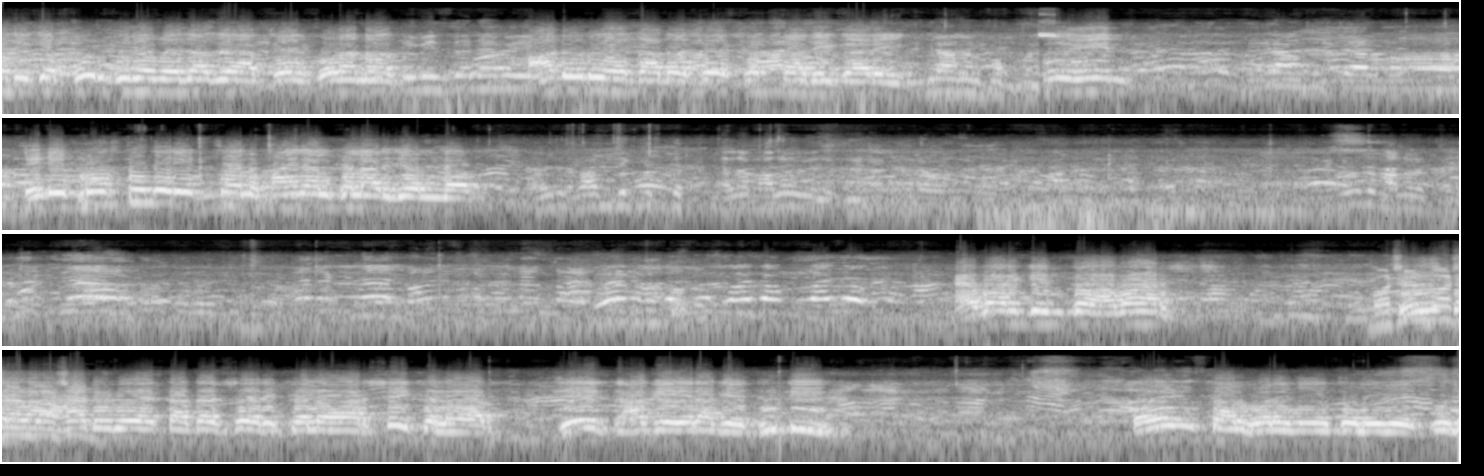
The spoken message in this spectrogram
এদিকে ফুরফুরে মেজাজে আছেন ঘোড়ানাথ আডুরু একাদশের স্বত্বাধিকারী। তুহিন তিনি প্রস্তুতি নিচ্ছেন ফাইনাল খেলার জন্য। এবার কিন্তু আবার একাদশের খেলোয়াড় সেই খেলোয়াড় যে আগে এর আগে দুটি পয়েন্ট তার ঘরে নিয়ে চলে গিয়েছিল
